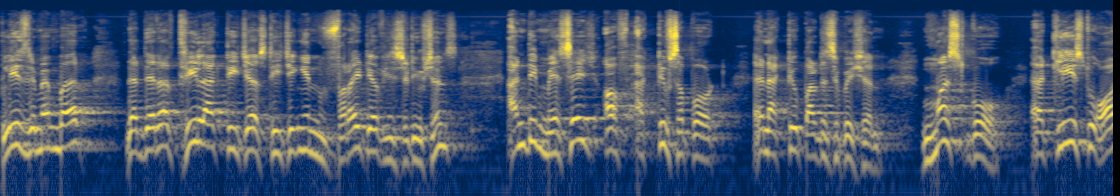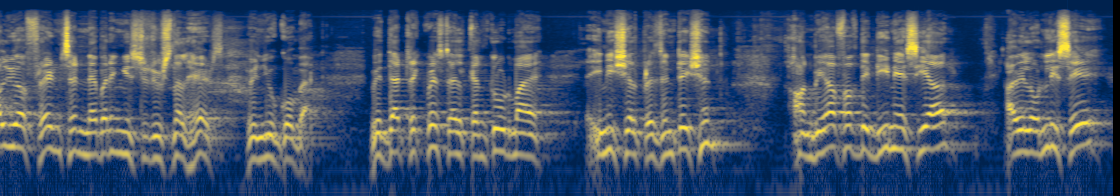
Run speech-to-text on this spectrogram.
Please remember that there are 3 lakh teachers teaching in variety of institutions and the message of active support and active participation must go at least to all your friends and neighboring institutional heads when you go back. With that request, I'll conclude my initial presentation. On behalf of the Dean ACR, I will only say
